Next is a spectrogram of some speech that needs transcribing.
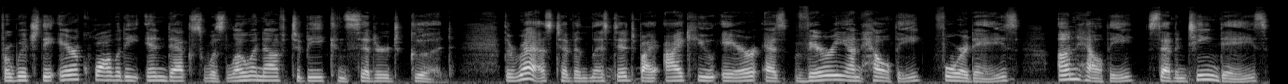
for which the air quality index was low enough to be considered good. The rest have been listed by IQ Air as very unhealthy, four days, unhealthy, 17 days,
